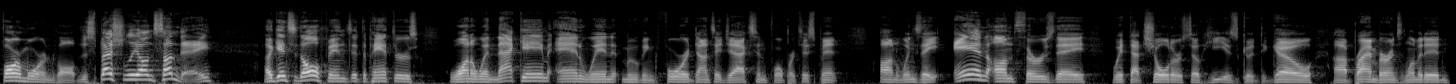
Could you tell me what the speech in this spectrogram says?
far more involved, especially on Sunday against the Dolphins if the Panthers want to win that game and win moving forward. Donte Jackson, full participant on Wednesday and on Thursday with that shoulder, so he is good to go. Uh, Brian Burns limited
